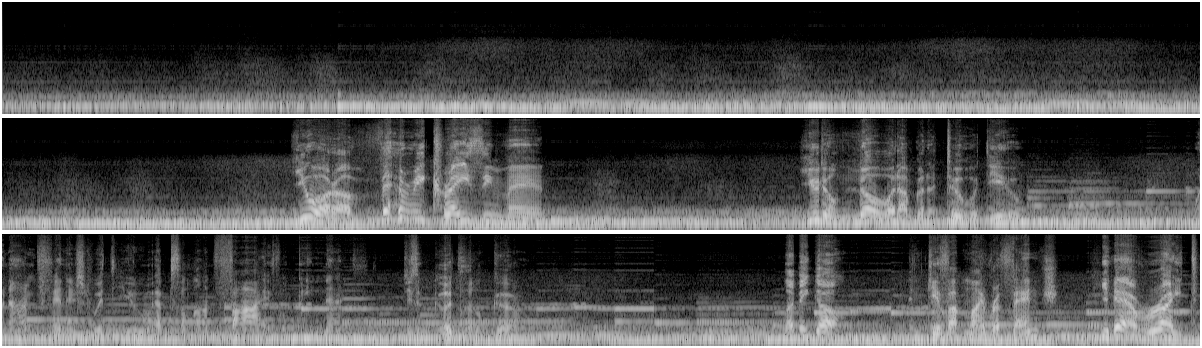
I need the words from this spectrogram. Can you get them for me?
You are a very crazy man. You don't know what I'm gonna do with you. I'm finished with you, Epsilon 5 will be next. She's a good little girl. Let me go. And give up my revenge? Yeah, right.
